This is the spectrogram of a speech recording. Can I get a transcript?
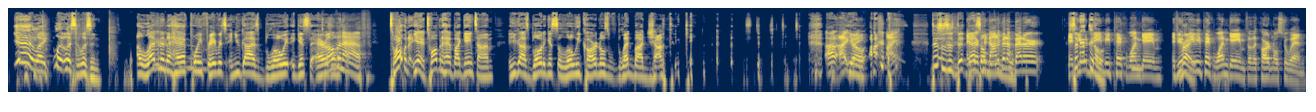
yeah, like listen, listen. 11 and a half point favorites and you guys blow it against the Arizona 12 and a half. 12 and a, yeah, 12 and a half by game time and you guys blow it against the lowly Cardinals led by Jonathan Gannon. I, I, yo. I, I this is a, that's there could not have been a better. If you Scenario. made me pick one hmm. game, if you had Right. made me pick one game for the Cardinals to win,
